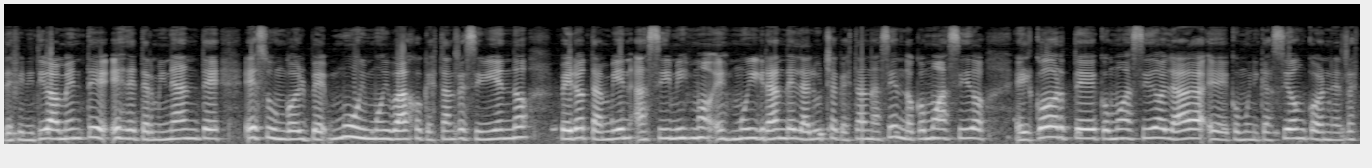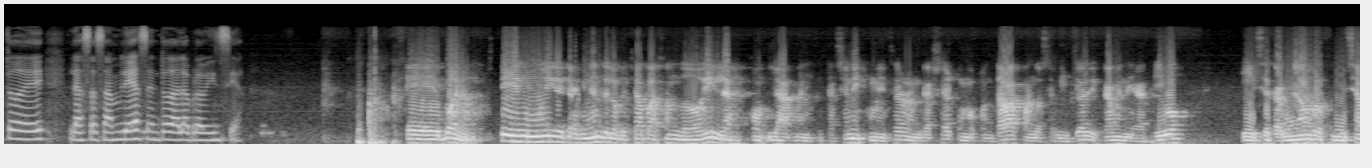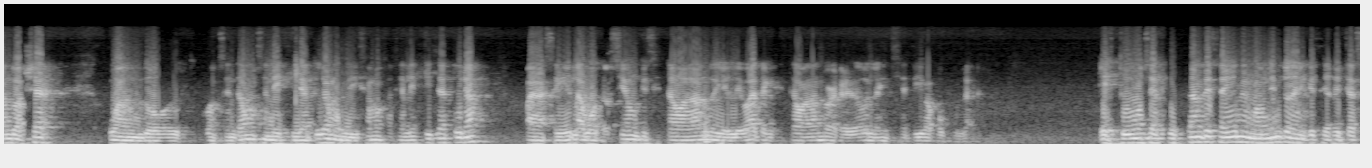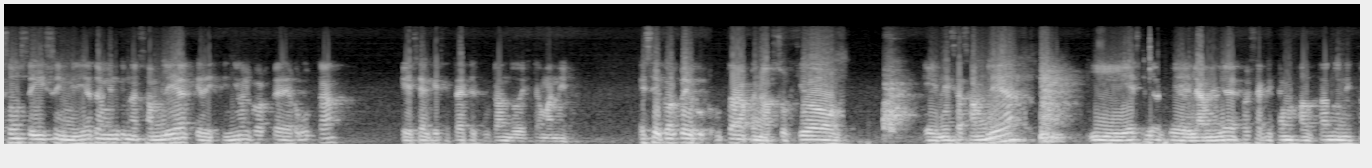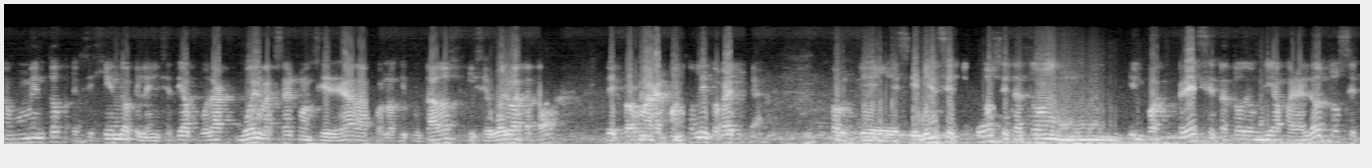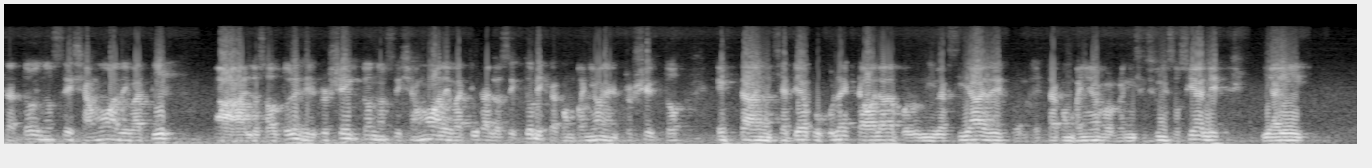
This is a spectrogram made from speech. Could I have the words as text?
definitivamente es determinante, es un golpe muy, muy bajo que están recibiendo, pero también asimismo es muy grande la lucha que están haciendo. ¿Cómo ha sido el corte? ¿Cómo ha sido la comunicación con el resto de las asambleas en toda la provincia? Eh, bueno, sí, es muy determinante lo que está pasando hoy. Las, las manifestaciones comenzaron de ayer, como contabas, cuando se emitió el dictamen negativo y se terminaron profundizando ayer, cuando concentramos en legislatura, movilizamos hacia legislatura para seguir la votación que se estaba dando y el debate que se estaba dando alrededor de la iniciativa popular. Estuvimos expectantes ahí en el momento en el que se rechazó, se hizo inmediatamente una asamblea que definió el corte de ruta, es el que se está ejecutando de esta manera. Ese corte de ruta, bueno, surgió en esa asamblea y es la, la medida de fuerza que estamos adoptando en estos momentos, exigiendo que la iniciativa popular vuelva a ser considerada por los diputados y se vuelva a tratar de forma responsable y correcta porque si bien se trató, se trató en tiempo express, se trató de un día para el otro, se trató y no se llamó a debatir a los autores del proyecto, no se llamó a debatir a los sectores que acompañaban el proyecto. Esta iniciativa popular está avalada por universidades, está acompañada por organizaciones sociales y hay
